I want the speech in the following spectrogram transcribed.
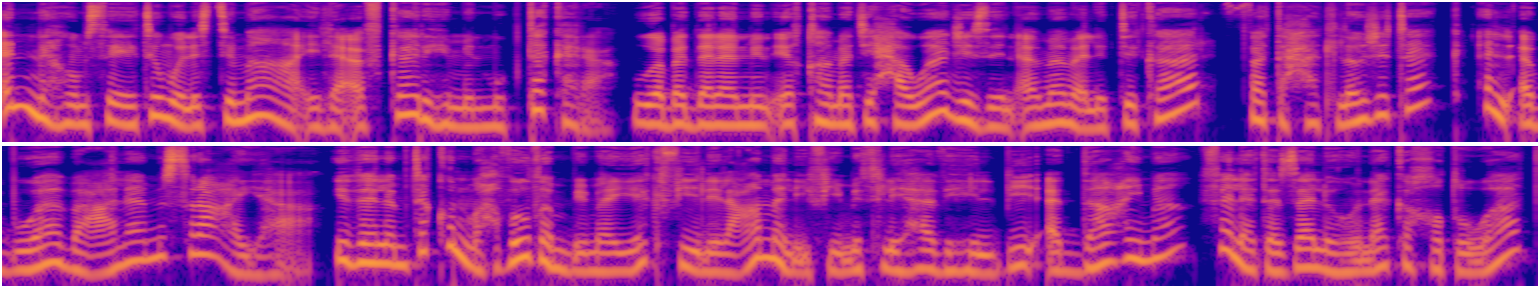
أنهم سيتم الاستماع إلى أفكارهم المبتكرة وبدلا من إقامة حواجز أمام الابتكار فتحت لوجيتك الأبواب على مصراعيها إذا لم تكن محظوظا بما يكفي للعمل في مثل هذه البيئة الداعمة فلا تزال هناك خطوات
